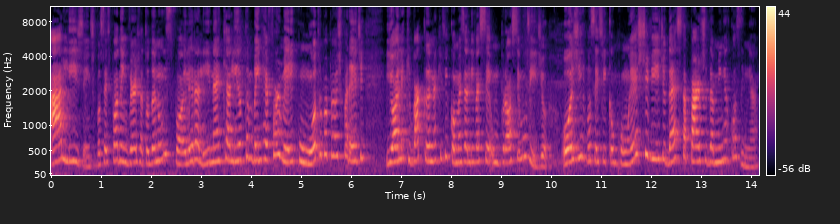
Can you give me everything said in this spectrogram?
ali, gente. Vocês podem ver, já tô dando um spoiler ali, né? Que ali eu também reformei com outro papel de parede. E olha que bacana que ficou, mas ali vai ser um próximo vídeo. Hoje vocês ficam com este vídeo desta parte da minha cozinha.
